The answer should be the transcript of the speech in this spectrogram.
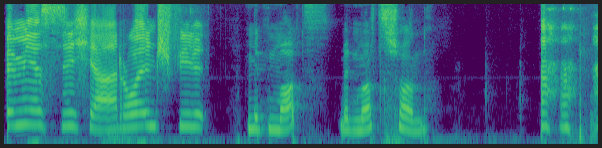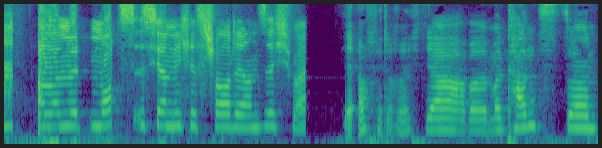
bin mir sicher. Rollenspiel, Mit Mods? Mit Mods schon. aber mit Mods ist ja nicht das Genre an sich, weil Ja, auch wieder recht. Ja, aber man kann es einem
